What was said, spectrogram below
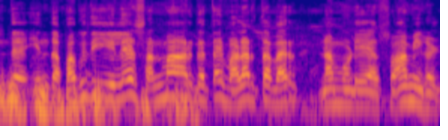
இந்த இந்த பகுதியிலே சன்மார்க்கத்தை வளர்த்தவர் நம்முடைய சுவாமிகள்.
